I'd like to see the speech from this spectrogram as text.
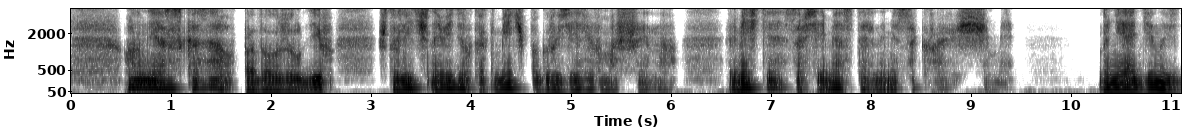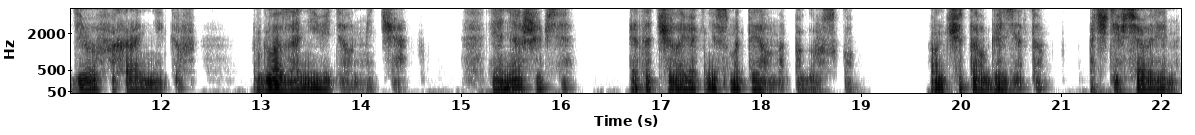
— Он мне рассказал, — продолжил Див, что лично видел, как меч погрузили в машину вместе со всеми остальными сокровищами. Но ни один из дивов-охранников в глаза не видел меча. Я не ошибся. Этот человек не смотрел на погрузку. Он читал газету почти все время.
